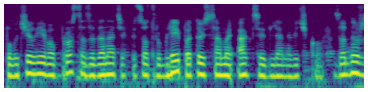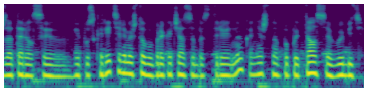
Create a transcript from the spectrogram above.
Получил я его просто задонатив 500 рублей по той самой акции для новичков. Заодно уже затарился вип-ускорителями, чтобы прокачаться быстрее. Ну и, конечно, попытался выбить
